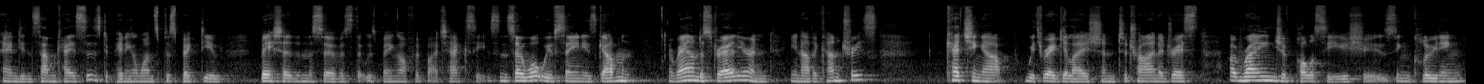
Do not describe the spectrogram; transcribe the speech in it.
and, in some cases, depending on one's perspective, better than the service that was being offered by taxis. And so, what we've seen is government around Australia and in other countries catching up with regulation to try and address a range of policy issues, including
